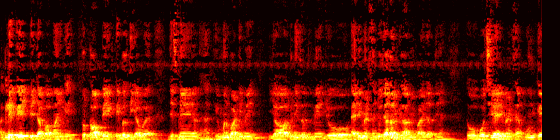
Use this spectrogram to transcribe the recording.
अगले पेज पे जब आप आएँगे तो टॉप पे एक टेबल दिया हुआ है, जिसमें ह्यूमन बॉडी में या ऑर्गेनिज्म में जो एलिमेंट्स हैं, जो ज़्यादा मिकदार में पाए जाते हैं। तो वो छह एलिमेंट्स हैं, उनके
